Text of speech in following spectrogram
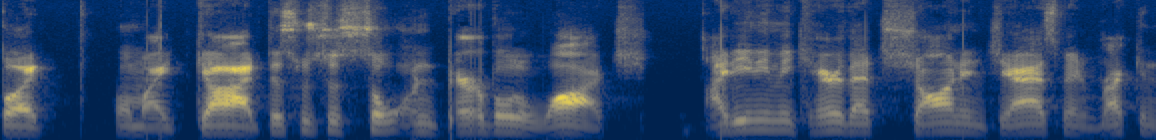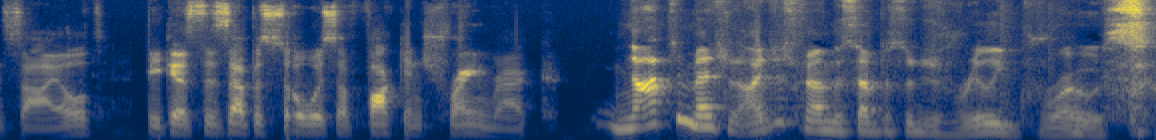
But oh my god, this was just so unbearable to watch. I didn't even care that Shawn and Jasmine reconciled because this episode was a fucking train wreck. Not to mention, I just found this episode just really gross.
